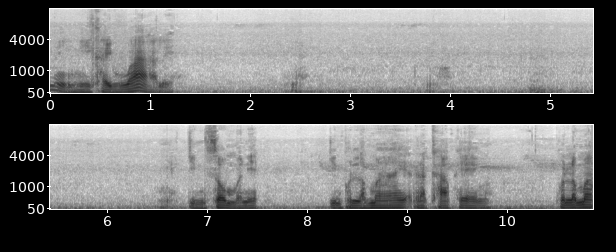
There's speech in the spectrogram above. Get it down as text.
ไม่มีใครว่าเลยกินส้มอันนี้กินผลไม้ราคาแพง ผลไม้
